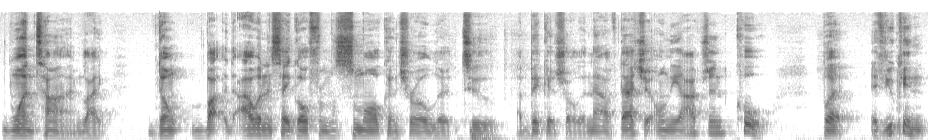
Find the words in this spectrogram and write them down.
one time. Like don't but I wouldn't say go from a small controller to a big controller. Now, if that's your only option, cool. But if you can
